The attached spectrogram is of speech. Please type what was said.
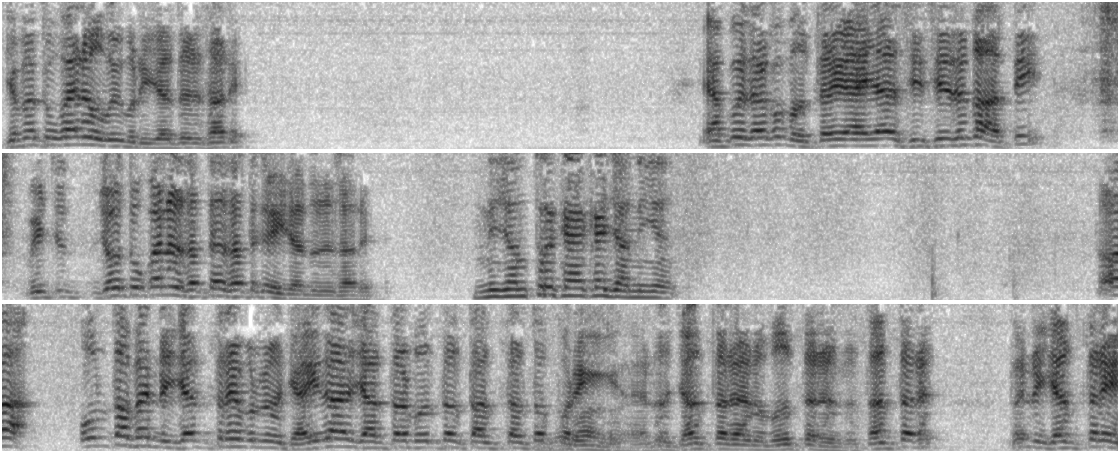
ਜਿਵੇਂ ਤੂੰ ਕਹਿੰਦਾ ਉਹ ਵੀ ਬਣੀ ਜਾਂਦੇ ਨੇ ਸਾਰੇ। ਇਹ ਕੋਈ ਤੇਰੇ ਕੋਲ ਮੰਤਰ ਹੈ ਜਾਂ ਸੀਸੀ ਸੰਘਾਤੀ ਵਿੱਚ ਜੋ ਤੂੰ ਕਹਿੰਦਾ ਸੱਤੇ ਸੱਤ ਕਹੀ ਜਾਂਦੇ ਨੇ ਸਾਰੇ। ਨਿਯੰਤਰ ਕਹਿ ਕੇ ਜਾਨੀ ਹੈ ਤਾਂ ਉਹ ਤਾਂ ਫਿਰ ਨਿਯੰਤਰ ਬਣ ਜਾਈਦਾ ਯੰਤਰ ਮੰਤਰ ਤੰਤਰ ਤੋਂ ਪਰੇ ਹੈ। ਨਾ ਯੰਤਰ ਹੈ ਨਾ ਮੰਤਰ ਹੈ ਨਾ ਤੰਤਰ ਫਿਰ ਨਿਯੰਤਰੇ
